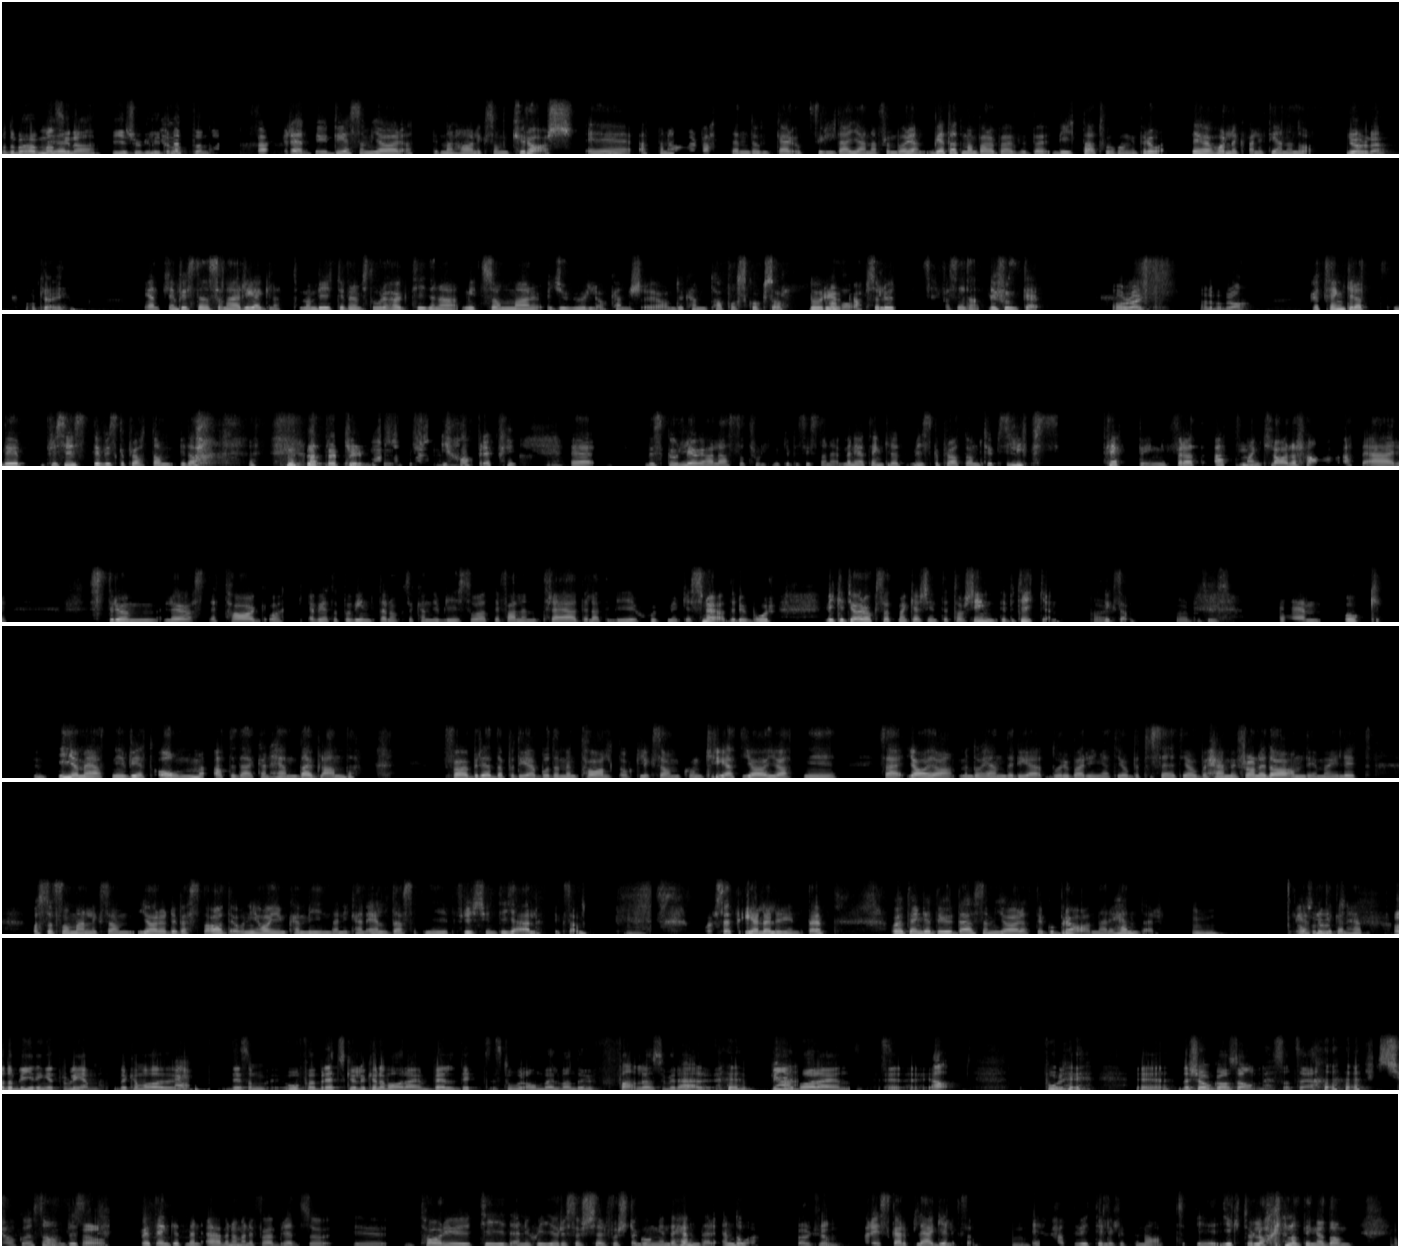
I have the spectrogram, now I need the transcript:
Och då behöver man sina 10-20 liter vatten. förberedd. Det är ju det som gör att man har liksom kurage. Eh, Mm. Att man har vattendunkar uppfyllda gärna från början. Vet att man bara behöver by- byta två gånger per år. Det håller kvaliteten ändå. Gör det det? Okej. Egentligen finns det en sån här regel att man byter vid de stora högtiderna, midsommar, jul och kanske, ja, du kan ta påsk också. Då är det absolut på sidan. Det funkar. All right. Ja, det var bra. Jag tänker att det är precis det vi ska prata om idag. Prepping. Ja, prepping. Eh, det skulle jag, jag har läst otroligt mycket på sistone, men jag tänker att vi ska prata om typ livsprepping för att, att Mm. man klarar av att det är strömlöst ett tag och jag vet att på vintern också kan det bli så att det faller något träd eller att det blir sjukt mycket snö där du bor. Vilket gör också att man kanske inte tar sig in till butiken. Nej, Liksom. nej, precis. Ehm, och i och med att ni vet om att det där kan hända ibland, förberedda på det både mentalt och liksom konkret gör ju att ni så här, ja ja, men då händer det, då är det bara att ringa till jobbet och säga att jag jobbar hemifrån idag om det är möjligt. Och så får man liksom göra det bästa av det. Och ni har ju en kamin där ni kan elda så att ni fryser inte ihjäl. Liksom. Mm. Oavsett el eller inte. Och jag tänker att det är det som gör att det går bra när det händer. Mm. Vet att det Absolut. kan hända. Ja, då blir det inget problem. Det kan vara Nej. det som oförberett skulle kunna vara en väldigt stor omvälvande. Hur fan löser vi det här? blir Ja. bara en, eh, ja, eh, the show goes on så att säga. Show goes on. Precis. ja, Jag tänker att men även om man är förberedd så eh, tar det ju tid, energi och resurser första gången det händer ändå. verkligen. När det är skarpt läge liksom. Mm. Eh, hade vi tillräckligt med mat? Eh, gick det att laga någonting av de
